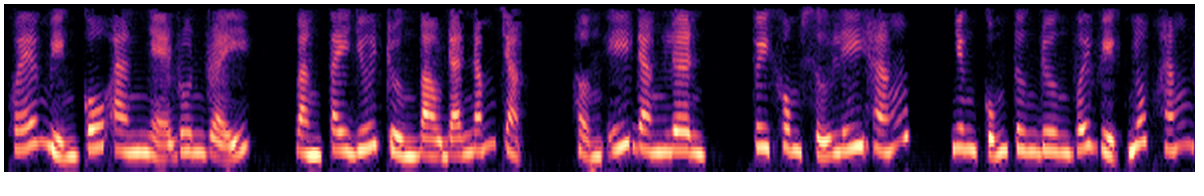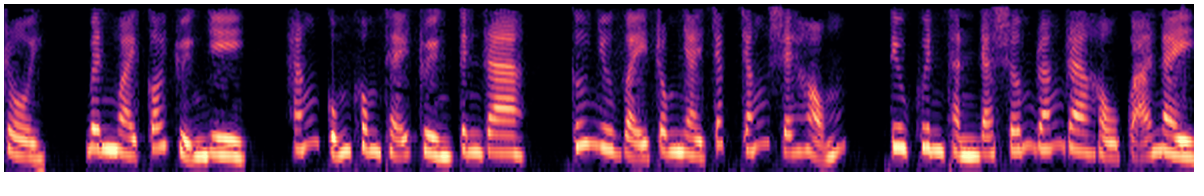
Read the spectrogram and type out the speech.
khóe miệng cố an nhẹ run rẩy, bàn tay dưới trường bào đã nắm chặt, hận ý đang lên, tuy không xử lý hắn, nhưng cũng tương đương với việc nhốt hắn rồi, bên ngoài có chuyện gì, hắn cũng không thể truyền tin ra cứ như vậy trong nhà chắc chắn sẽ hỏng, Tiêu Khuynh Thành đã sớm đoán ra hậu quả này,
